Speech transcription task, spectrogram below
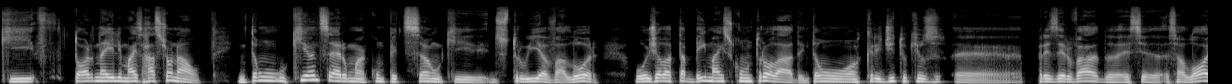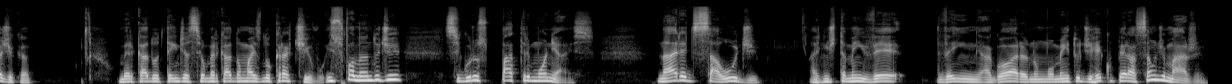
que torna ele mais racional. Então, o que antes era uma competição que destruía valor, hoje ela está bem mais controlada. Então, acredito que os é, preservado esse, essa lógica, o mercado tende a ser o mercado mais lucrativo. Isso falando de seguros patrimoniais. Na área de saúde, a gente também vê, vem agora num momento de recuperação de margem.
